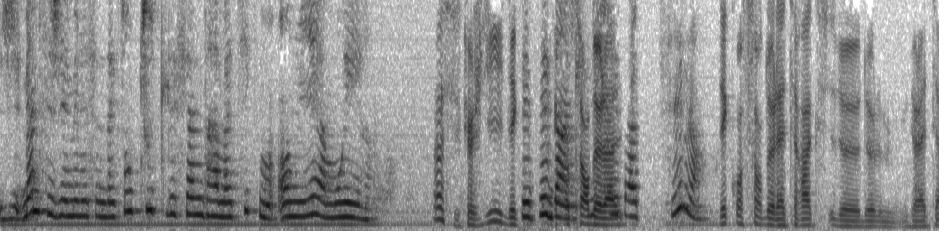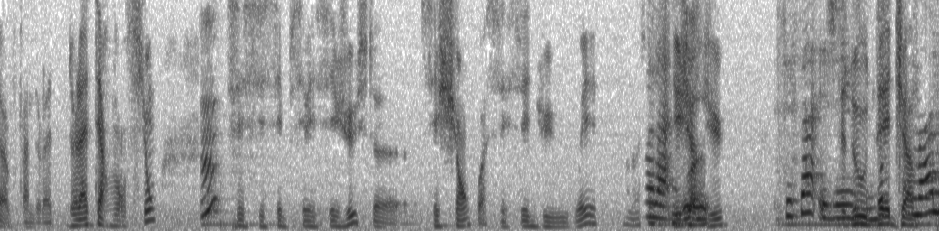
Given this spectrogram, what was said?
j'ai- même si j'ai aimé les scènes d'action, toutes les scènes dramatiques m'ont ennuyé à mourir. Ah, c'est ce que je dis. Dès, C'était d'un sort de cliché la- pas possible. dès qu'on sort de l'interaction, de, de, de, l'inter- enfin, de, la- de l'intervention, Hum c'est, juste, euh, c'est chiant, quoi. C'est, du, oui, Voilà, déjà et- vu. C'est ça, et j'ai eu déjà de mal.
